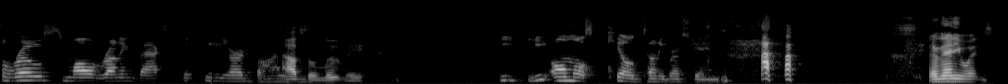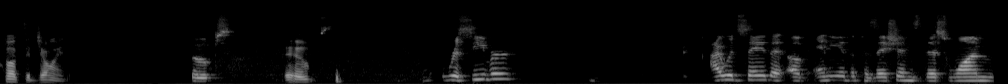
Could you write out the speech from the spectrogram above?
throw small running backs 15 yards behind. Absolutely. Him. He he almost killed Tony Brooks James. and then he went and smoked the joint. Oops. Oops. Receiver, I would say that of any of the positions, this one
